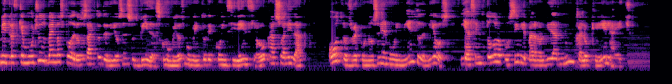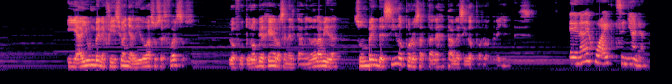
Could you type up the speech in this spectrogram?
Mientras que muchos ven los poderosos actos de Dios en sus vidas como meros momentos de coincidencia o casualidad, otros reconocen el movimiento de Dios y hacen todo lo posible para no olvidar nunca lo que Él ha hecho. Y hay un beneficio añadido a sus esfuerzos. Los futuros viajeros en el camino de la vida son bendecidos por los altares establecidos por los creyentes. Elena de White señala,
